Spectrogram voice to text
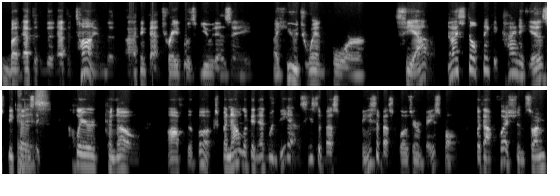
but at the, the, at the time, that I think that trade was viewed as a a huge win for Seattle, and I still think it kind of is because it, it, cleared Cano off the books. But now look at Edwin Diaz; he's the best. He's the best closer in baseball without question. So I'm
